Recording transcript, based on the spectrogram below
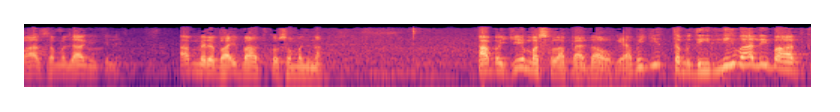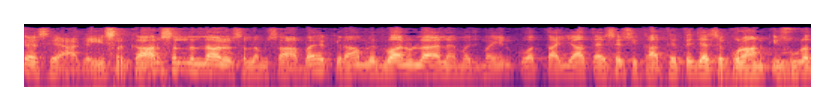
بات سمجھ آ گئی کہ نہیں؟ اب میرے بھائی بات کو سمجھنا۔ اب یہ مسئلہ پیدا ہو گیا۔ اب یہ تبدیلی والی بات کیسے آ گئی؟ سرکار صلی اللہ علیہ وسلم صحابہ کرام رضوان اللہ علیہ مجمعین کو عطیات ایسے سکھاتے تھے جیسے قرآن کی صورت۔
